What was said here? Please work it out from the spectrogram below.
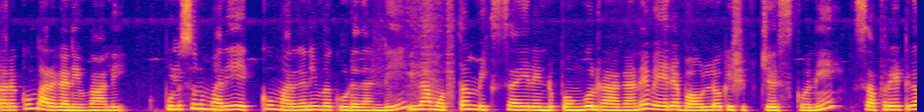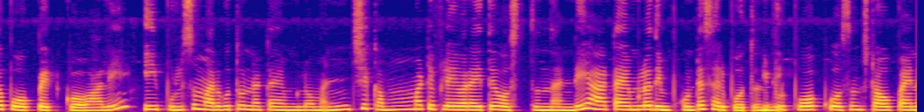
వరకు మరగనివ్వాలి. పులుసును మరీ ఎక్కువ మరగనివ్వకూడదండి. ఇలా మొత్తం మిక్స్ అయ్యి రెండు పొంగులు రాగానే వేరే బౌల్లోకి షిఫ్ట్ చేసుకొని సపరేట్గా పోపు పెట్టుకోవాలి. ఈ పులుసు మరుగుతున్న టైంలో మంచి కమ్మటి ఫ్లేవర్ అయితే వస్తుందండి. ఆ టైంలో దింపుకుంటే సరిపోతుంది. ఇప్పుడు పోపు కోసం స్టవ్ పైన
